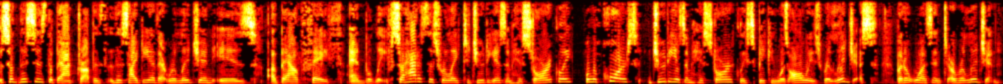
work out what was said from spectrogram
So this is the backdrop, is this idea that religion is about faith and belief. So how does this relate to Judaism historically? Well, of course, Judaism historically speaking was always religious, but it wasn't a religion.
